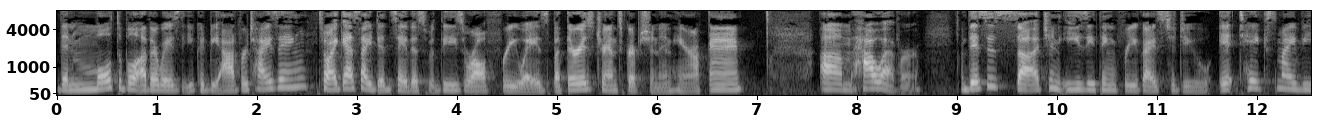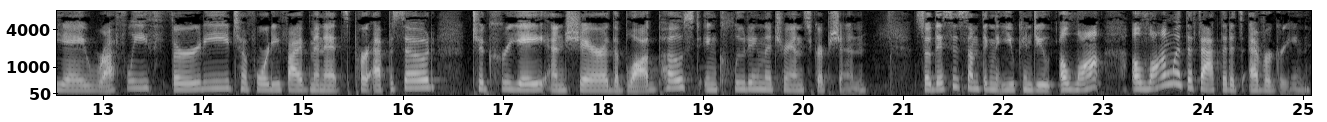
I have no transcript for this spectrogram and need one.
than multiple other ways that you could be advertising. So I guess I did say this, these were all free ways, but there is transcription in here, okay? Um, however, this is such an easy thing for you guys to do. It takes my VA roughly 30 to 45 minutes per episode to create and share the blog post, including the transcription. So this is something that you can do along along with the fact that it's evergreen.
